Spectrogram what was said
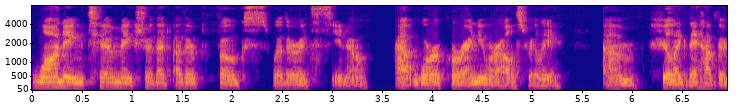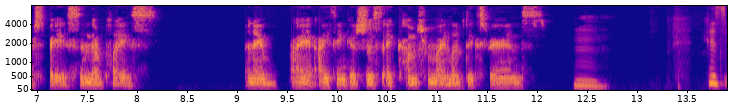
wanting to make sure that other folks, whether it's you know at work or anywhere else, really um, feel like they have their space and their place. And I, I, I think it's just it comes from my lived experience. Mm because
